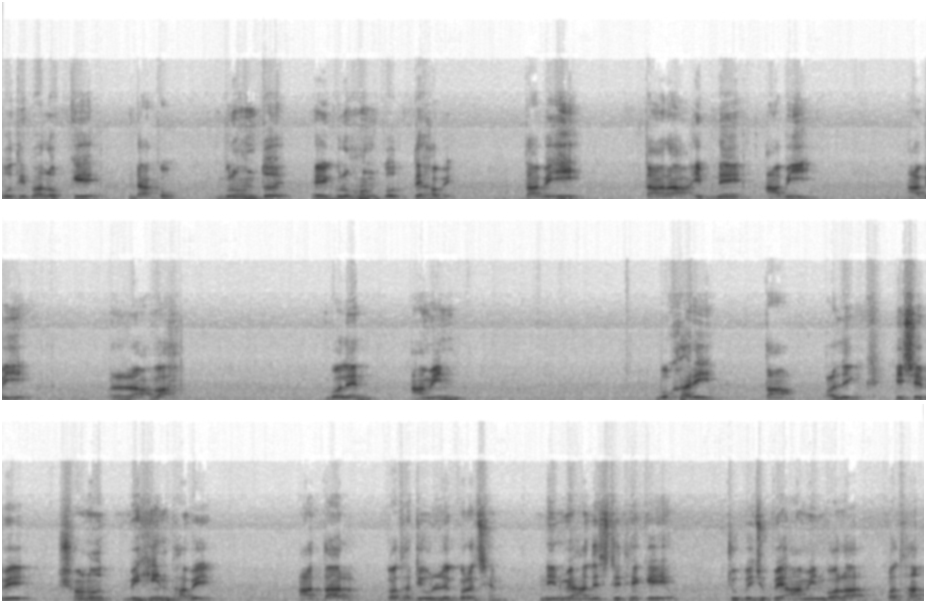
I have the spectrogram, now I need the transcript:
প্রতিপালককে ডাকো। গ্রহণ তো গ্রহণ করতে হবে। তবেই তারা ইবনে আবি আবি রাহবাহ বলেন, আমিন। বুখারি তা অলিক হিসেবে সনদবিহীনভাবে আতার কথাটি উল্লেখ করেছেন। নির্মে হাদিসটি থেকে চুপে চুপে আমিন বলা কথা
